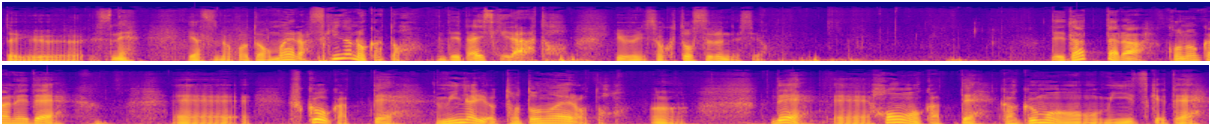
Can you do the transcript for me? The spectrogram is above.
というですね、やつのことお前ら好きなのかと。で、大好きだというふうに即答するんですよ。で、だったら、この金で、えー、服を買って、身なりを整えろと。うん。で、えー、本を買って、学問を身につけて、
